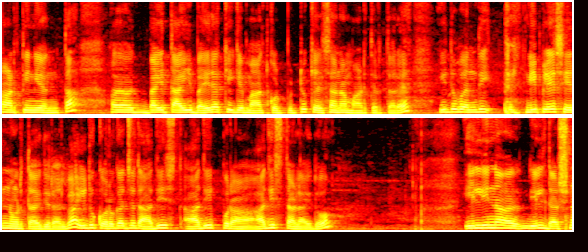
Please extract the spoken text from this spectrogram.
ಮಾಡ್ತೀನಿ ಅಂತ ಆ, ಬೈ ತಾಯಿ ಬೈರಕ್ಕಿಗೆ ಮಾತು ಕೊಟ್ಬಿಟ್ಟು ಕೆಲಸನ ಮಾಡ್ತಿರ್ತಾರೆ. ಇದು ಬಂದು ಈ ಪ್ಲೇಸ್ ಏನು ನೋಡ್ತಾ ಇದ್ದೀರಲ್ವ ಇದು ಕೊರಗಜ್ಜದ ಆದಿ ಆದಿಪುರ ಆದಿಸ್ಥಳ ಇದು. ಇಲ್ಲಿನ, ಇಲ್ಲಿ ದರ್ಶನ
